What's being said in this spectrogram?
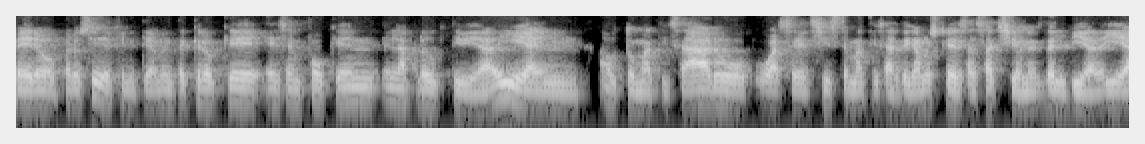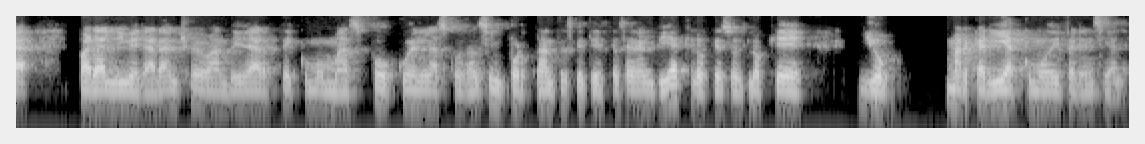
pero, pero sí, definitivamente creo que ese enfoque en, la productividad y en automatizar o, o, hacer sistematizar, digamos que esas acciones del día a día para liberar ancho de banda y darte como más foco en las cosas importantes que tienes que hacer en el día, creo que eso es lo que yo marcaría como diferencial.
